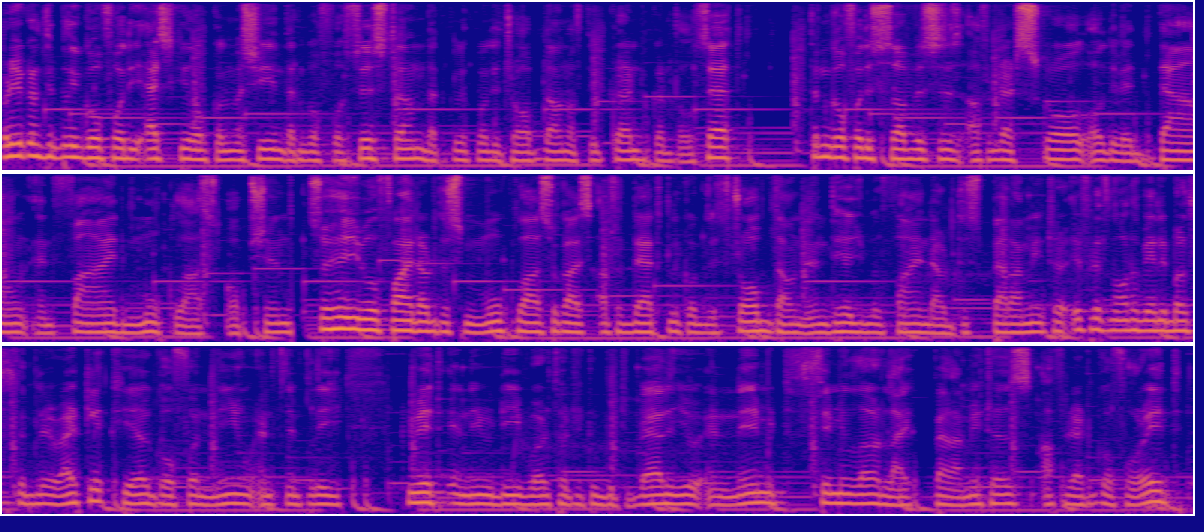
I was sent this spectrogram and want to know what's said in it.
or you can simply go for the HK local machine then go for system then click on the drop down of the current control set then go for the services after that scroll all the way down and find mouclass option so here you will find out this mouclass so guys after that click on this drop down and there you will find out this parameter. If it is not available simply right click here go for new and simply create a new dword 32 bit value and name it similar like parameters. After that go for it.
